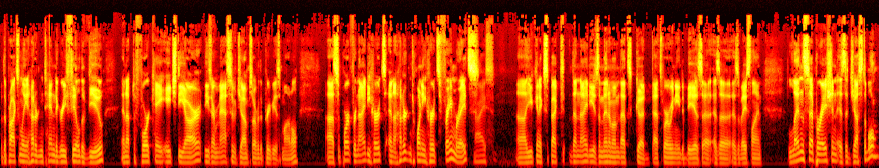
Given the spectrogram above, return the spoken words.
with approximately 110 degree field of view and up to 4K HDR. These are massive jumps over the previous model. Uh, support for 90 hertz and 120 hertz frame rates. Nice. Uh, you can expect the 90 as a minimum. That's good. That's where we need to be as a as a as a baseline. Lens separation is adjustable,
